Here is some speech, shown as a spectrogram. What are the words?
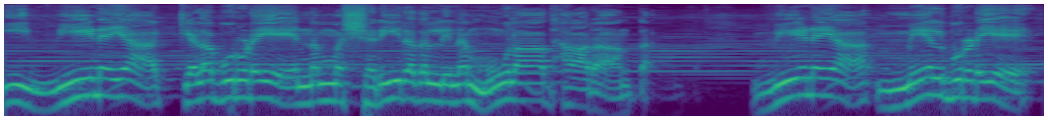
ಈ ವೀಣೆಯ ಕೆಳಬುರುಡೆಯೇ ನಮ್ಮ ಶರೀರದಲ್ಲಿನ ಮೂಲಾಧಾರ ಅಂತ. ವೀಣೆಯ ಮೇಲ್ಬುರುಡೆಯೇ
